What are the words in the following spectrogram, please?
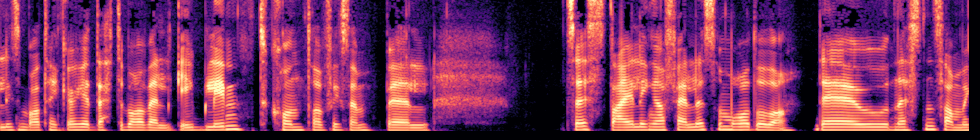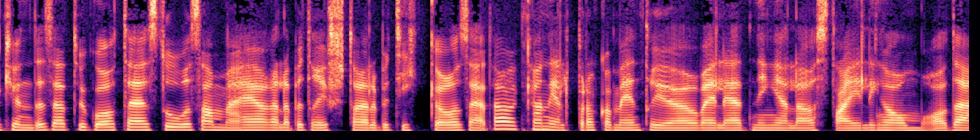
liksom bare tenker ok, dette bare velger jeg blindt, kontra for eksempel så er styling av fellesområder, da. Det er jo nesten samme kunde. Så at du går til store sameier eller bedrifter eller butikker og sier at jeg kan hjelpe dere med interiørveiledning eller styling av området.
